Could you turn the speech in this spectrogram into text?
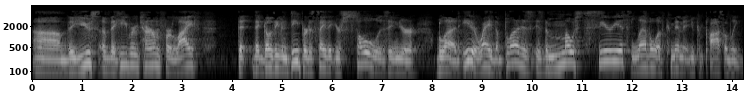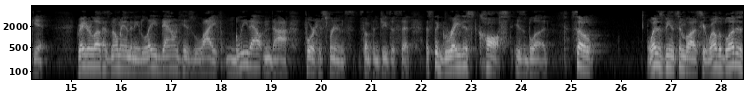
um, the use of the Hebrew term for life that that goes even deeper to say that your soul is in your blood. Either way, the blood is, is the most serious level of commitment you can possibly get. Greater love has no man than he laid down his life, bleed out and die for his friends. Something Jesus said. That's the greatest cost is blood. So, what is being symbolized here? Well, the blood is,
